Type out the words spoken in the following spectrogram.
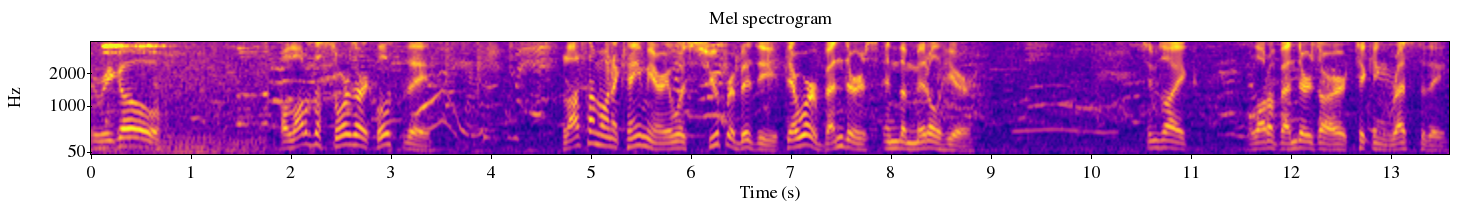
Here we go. A lot of the stores are closed today. Last time when I came here, it was super busy. There were vendors in the middle here. Seems like a lot of vendors are taking rest today.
